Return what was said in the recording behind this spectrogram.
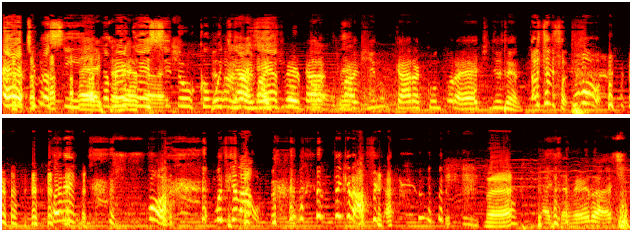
É, tipo assim, É, é, é também verdade. conhecido como Não, diarreia imagina, um verbal, cara, né? imagina um cara com Tourette dizendo: Dá licença, por favor! Peraí! Pô, música não! Não tem graça, cara. né? Ah, Isso é verdade.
